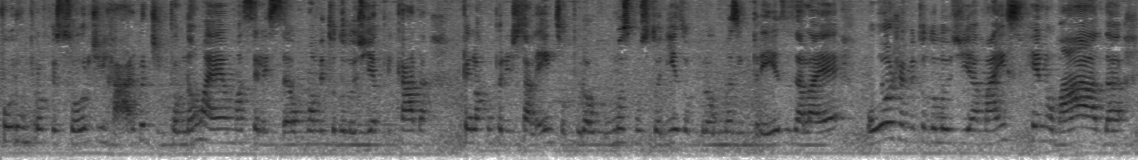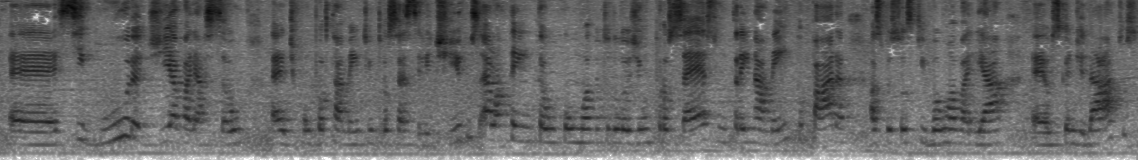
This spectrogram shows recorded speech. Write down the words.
por um professor de Harvard, então não é uma seleção, uma metodologia aplicada pela companhia de talentos ou por algumas consultorias ou por algumas empresas. Ela é hoje a metodologia mais renomada, é, segura de avaliação é, de comportamento em processos seletivos. Ela tem então como uma metodologia um processo, um treinamento para as pessoas que vão avaliar é, os candidatos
